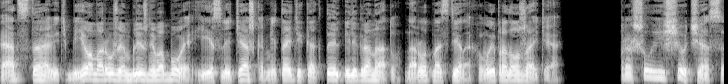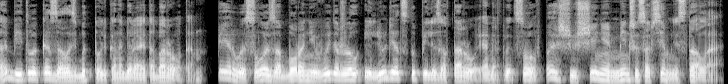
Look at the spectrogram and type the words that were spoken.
«Отставить! Бьем оружием ближнего боя. Если тяжко, метайте коктейль или гранату. Народ на стенах. Вы продолжайте». Прошел еще час, а битва, казалось бы, только набирает обороты. Первый слой забора не выдержал, и люди отступили за второй, а мертвецов, по ощущениям, меньше совсем не стало.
